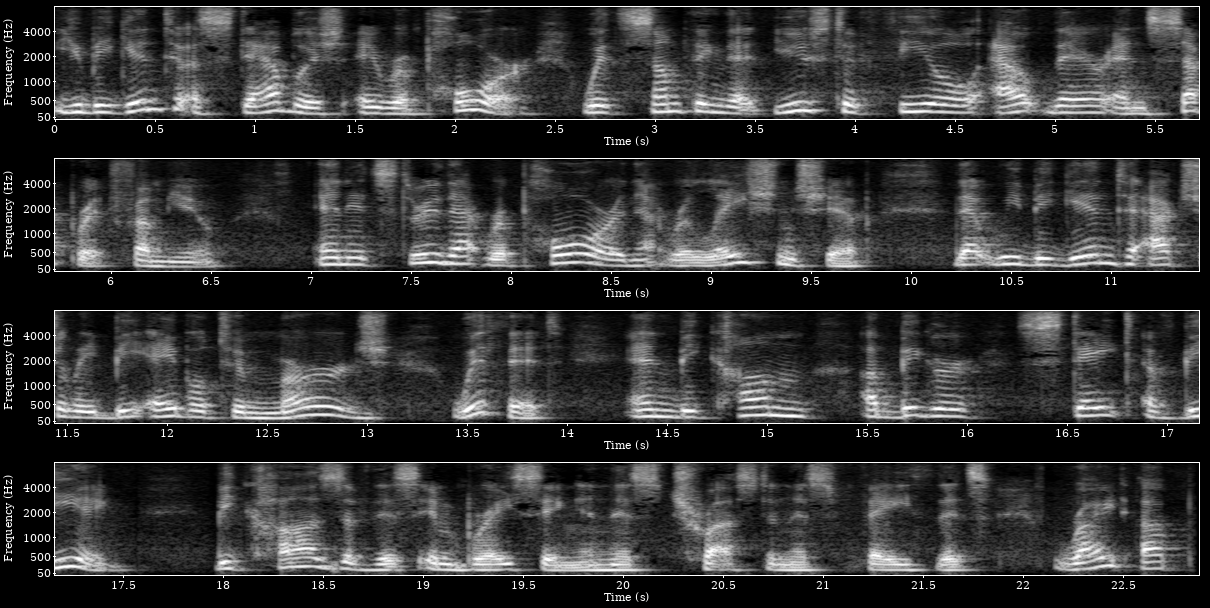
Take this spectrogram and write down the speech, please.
you begin to establish a rapport with something that used to feel out there and separate from you. And it's through that rapport and that relationship that we begin to actually be able to merge with it and become a bigger state of being because of this embracing and this trust and this faith that's right up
